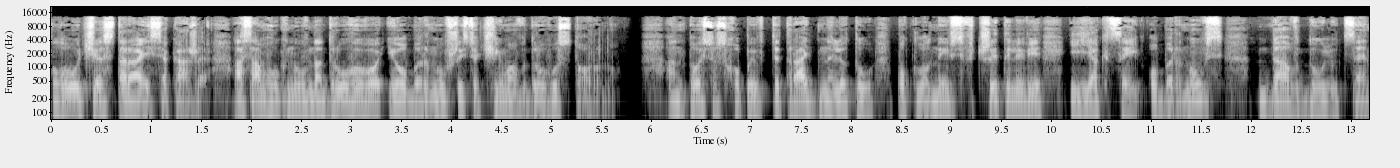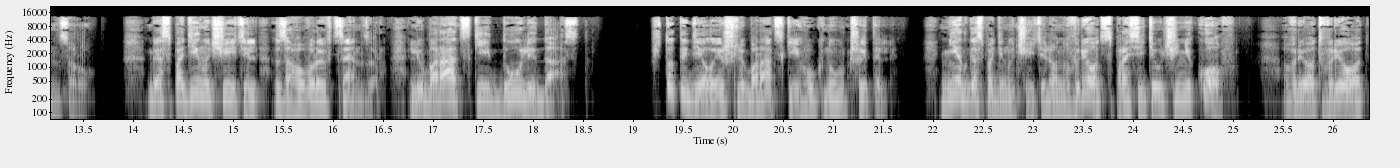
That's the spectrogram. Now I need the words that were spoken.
Лучше старайся, каже, а сам гукнув на другого і, обернувшись очима в другу сторону. Антосю схопив тетрадь на льоту, поклонився вчителеві і, як цей обернувся, дав дулю цензору. Господин учитель, заговорив цензор, Любарацкий дули даст. Что ты делаешь, Любарацкий? гукнул учитель. Нет, господин учитель, он врет, спросите учеников. Врет, врет,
